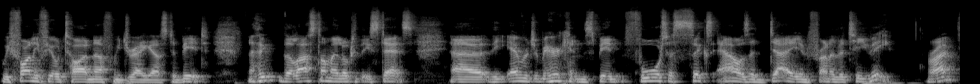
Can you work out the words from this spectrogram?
we finally feel tired enough, we drag us to bed. I think the last time I looked at these stats, uh, the average American spent four to six hours a day in front of a TV right?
